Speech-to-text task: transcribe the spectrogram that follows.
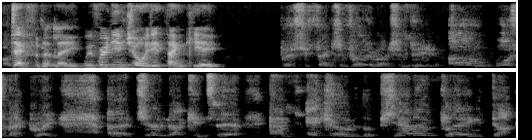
I. Definitely. We've really enjoyed it. Thank you. Bless you. Thank you very much indeed. Oh, wasn't that great? Uh, Joe Nutkins there, and Echo, the piano playing duck.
